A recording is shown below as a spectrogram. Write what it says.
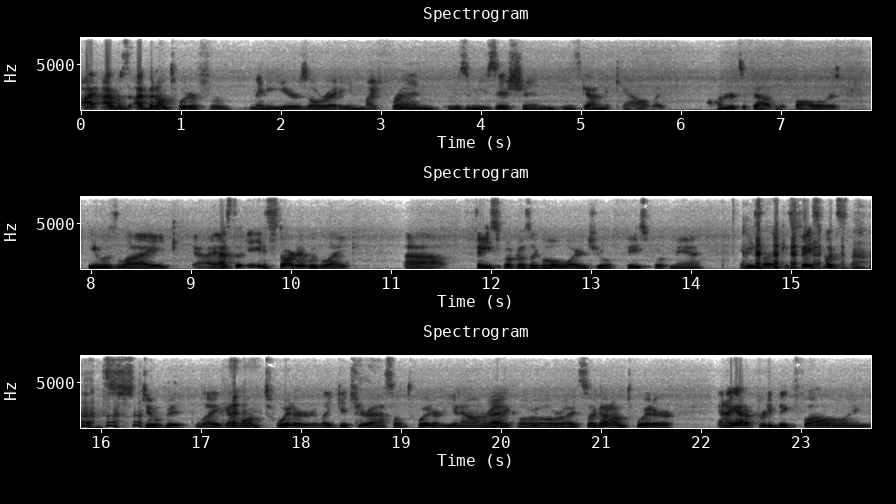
I, I was I've been on Twitter for many years already, and my friend who's a musician, he's got an account like hundreds of thousands of followers. He was like, I asked. It started with like uh, Facebook. I was like, oh, why aren't you on Facebook, man? And he's like, 'Cause Facebook's stupid. Like I'm on Twitter. Like get your ass on Twitter, you know? And Right. I'm like, oh, all right. So I got on Twitter and I got a pretty big following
